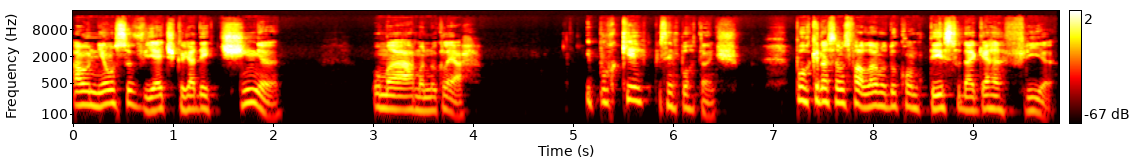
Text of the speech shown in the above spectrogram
a União Soviética já detinha uma arma nuclear. E por que isso é importante? Porque nós estamos falando do contexto da Guerra Fria,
